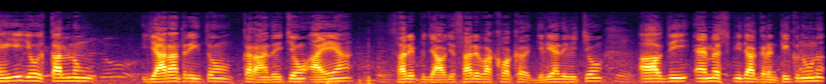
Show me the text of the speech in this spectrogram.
ਅਸੀਂ ਜੀ ਜੋ ਕੱਲ ਨੂੰ 11 ਤਰੀਕ ਤੋਂ ਘਰਾਂ ਦੇ ਵਿੱਚੋਂ ਆਏ ਆ ਸਾਰੇ ਪੰਜਾਬ 'ਚ ਸਾਰੇ ਵੱਖ-ਵੱਖ ਜ਼ਿਲ੍ਹਿਆਂ ਦੇ ਵਿੱਚੋਂ, ਆਪਦੀ ਐਮਐਸਪੀ ਦਾ ਗਰੰਟੀ ਕਾਨੂੰਨ,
